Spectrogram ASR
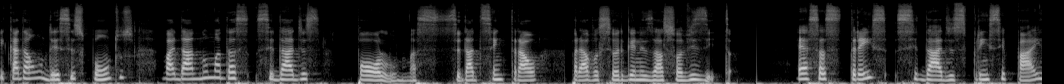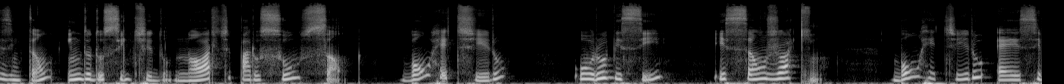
E cada um desses pontos vai dar numa das cidades polo, uma cidade central para você organizar sua visita. Essas três cidades principais, então, indo do sentido norte para o sul, são Bom Retiro, Urubici e São Joaquim. Bom Retiro é esse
